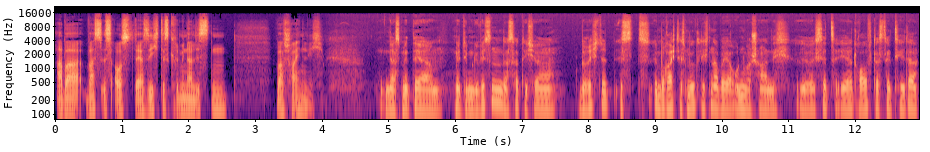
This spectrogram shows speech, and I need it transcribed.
Aber was ist aus der Sicht des Kriminalisten wahrscheinlich? Das mit, der, mit dem Gewissen, das hatte ich ja berichtet, ist im Bereich des Möglichen aber ja unwahrscheinlich. Ich setze eher darauf, dass der Täter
